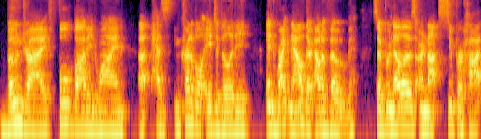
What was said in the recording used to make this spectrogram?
bone dry, full bodied wine uh, has incredible ageability, and right now they're out of vogue. So Brunellos are not super hot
